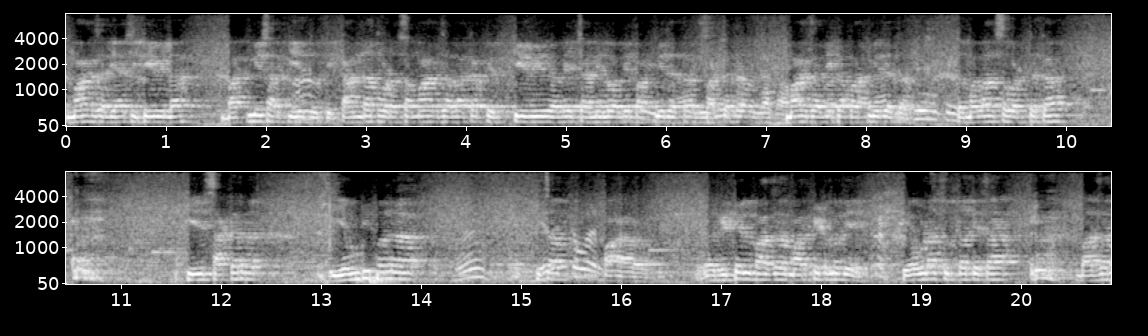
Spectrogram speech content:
महाग झाली अशी टी व्हीला बातमीसारखी येत होती. कांदा थोडासा महाग झाला का टी व्हीवाले चॅनेलवाले बातमी देतात. साखर महाग झाली का बातमी देतात. तर मला असं वाटतं का की साखर एवढी पण तिचा रिटेल बाजार मार्केटमध्ये एवढा सुद्धा त्याचा बाजार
